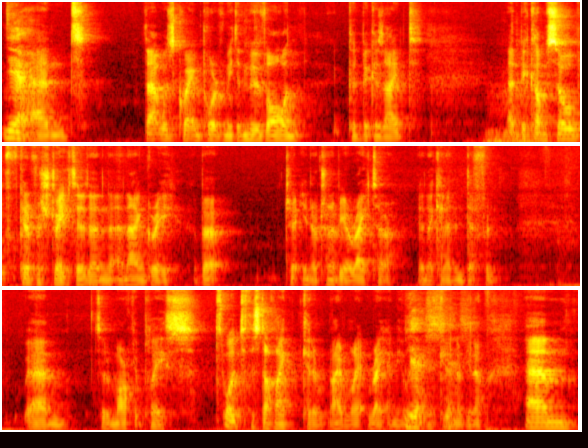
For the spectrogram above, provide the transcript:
Yeah, and that was quite important for me to move on because I'd I'd become so kind of frustrated and, and angry about you know trying to be a writer in a kind of indifferent um, sort of marketplace. Well, to the stuff I kind of I write, write anyway. Yes, kind yes. of you know. Um,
